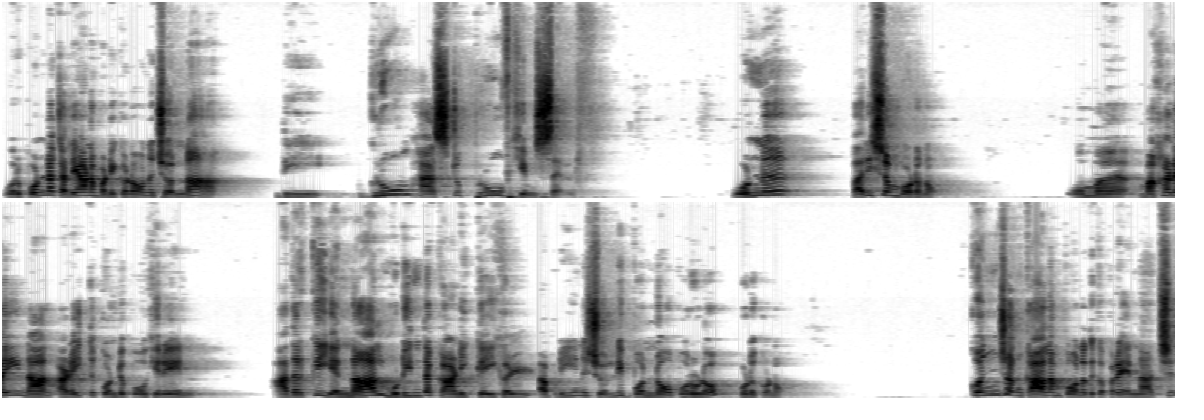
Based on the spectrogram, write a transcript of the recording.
ஒரு பொண்ணை கல்யாணம் பண்ணிக்கணும்னு சொன்னால் the groom has to prove himself ஒன்று பரிசம் போடணும். உம்ம மகளை நான் அழைத்து கொண்டு போகிறேன். அதற்கு என்னால் முடிந்த காணிக்கைகள் அப்படின்னு சொல்லி பொன்னோ பொருளோ கொடுக்கணும். கொஞ்சம் காலம் போனதுக்கப்புறம் என்னாச்சு?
